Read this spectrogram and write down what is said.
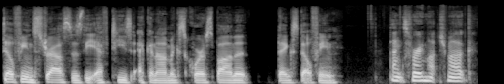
Delphine Strauss is the FT's economics correspondent. Thanks, Delphine. Thanks very much, Marc.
